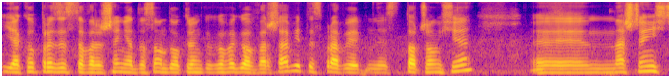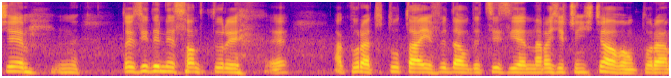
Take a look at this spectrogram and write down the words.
jako prezes stowarzyszenia do Sądu Okręgowego w Warszawie. Te sprawy e, toczą się. E, Na szczęście to jest jedyny sąd, który e, akurat tutaj wydał decyzję na razie częściową, która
